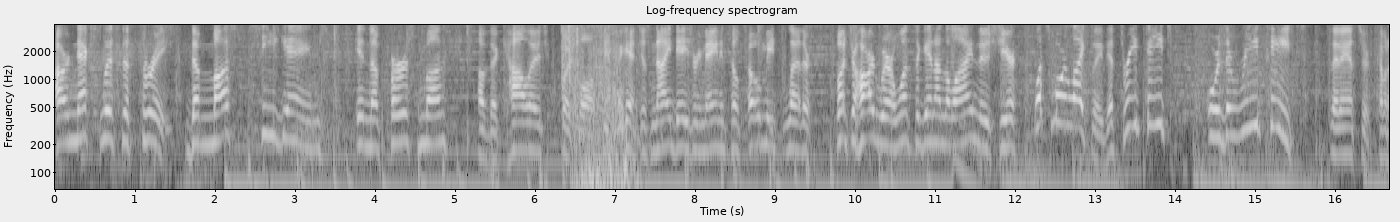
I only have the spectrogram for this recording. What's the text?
Our next list of three: the must-see games in the first month of the college football season. Again, just nine days remain until toe meets leather. Bunch of hardware once again on the line this year. What's more likely, the three-peat or the repeat? That answer coming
